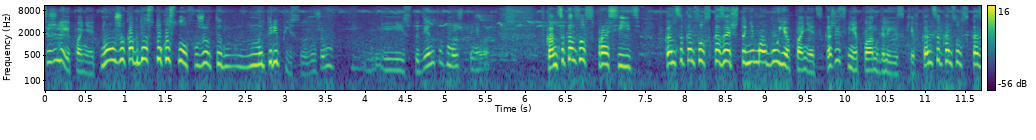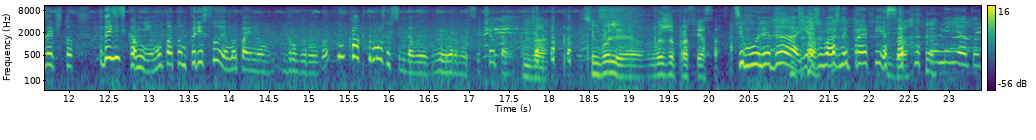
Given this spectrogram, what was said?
тяжелее понять. Но уже когда столько слов, уже ты напереписывал, уже и студентов можешь понимать. В конце концов спросить, в конце концов сказать, что не могу я понять, скажите мне по-английски. В конце концов сказать, что подойдите ко мне, мы потом порисуем и поймем друг друга. Ну как-то можно всегда вы- вывернуться, что там. Да. Тем более, вы же профессор. Тем более, да, я же важный профессор. У меня тут...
